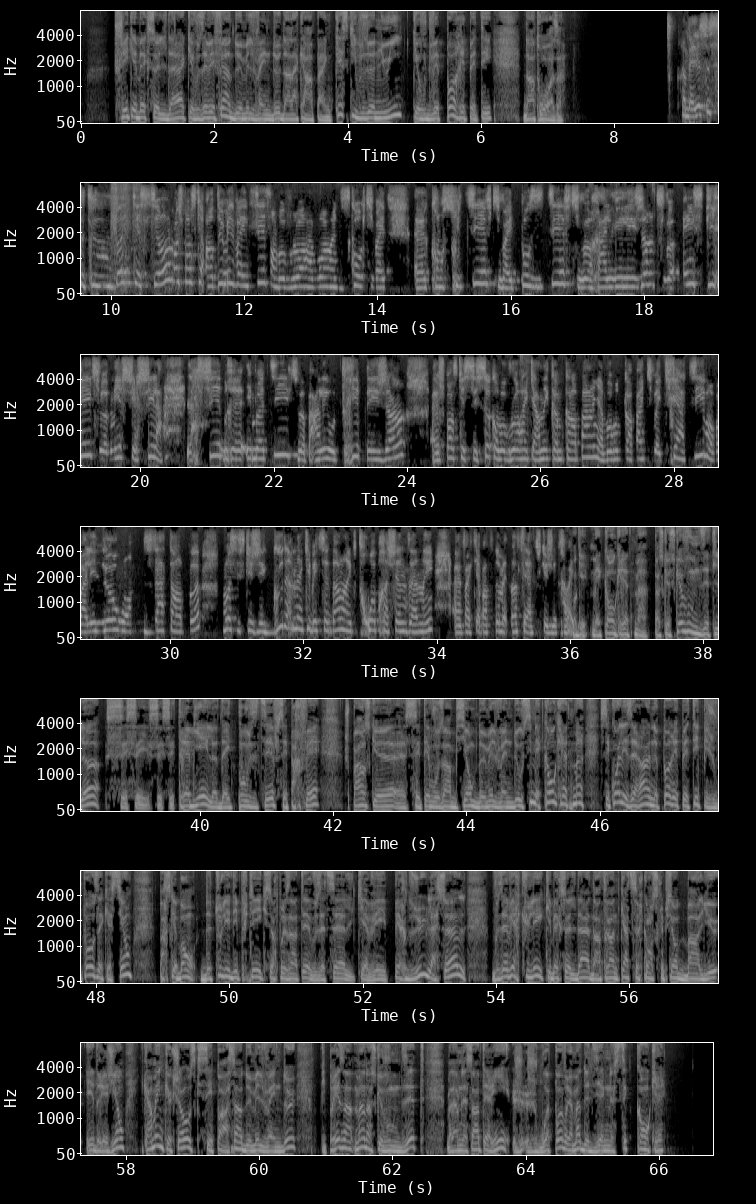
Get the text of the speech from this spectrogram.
chez Québec solidaire que vous avez fait en 2022 dans la campagne? Qu'est-ce qui vous a nuit que vous ne devez pas répéter dans trois ans? Ah ben là, ça, c'est une bonne question. Moi, je pense qu'en 2026, on va vouloir avoir un discours qui va être euh, constructif, qui va être positif, qui va rallier les gens, qui va inspirer, qui va venir chercher la, la fibre émotive, qui va parler au trip des gens. Euh, je pense que c'est ça qu'on va vouloir incarner comme campagne, avoir une campagne qui va être créative. On va aller là où on nous attend pas. Moi, c'est ce que j'ai goût d'amener à Québec solidaire dans les trois prochaines années. Euh, qu'à partir de maintenant, c'est là-dessus que je vais travailler. OK, mais concrètement, parce que ce que vous me dites là, c'est c'est très bien d'être positif, c'est parfait. Je pense que euh, c'était vos ambitions pour 2022 aussi, mais concrètement, c'est quoi les erreurs à ne pas répéter? Puis je vous pose la question parce que bon, de tous les députés qui se représentaient, vous êtes celle qui avait perdu, la seule. Vous avez reculé Québec solidaire dans 34 circonscriptions de banlieue et de région. Il y a quand même quelque chose qui s'est passé en 2022. Puis présentement, dans ce que vous me dites, Madame Lessant-Terrien, je, je vois pas vraiment de diagnostic concret.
